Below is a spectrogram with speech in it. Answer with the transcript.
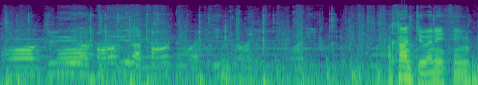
Oh, dude, I can't, dude, I can't do my thing, like, buddy. I can't do anything.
